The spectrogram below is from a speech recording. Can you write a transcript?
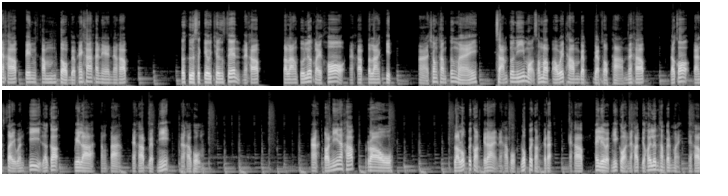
นะครับ เป็นคำตอบแบบให้ค่าคะแนนนะครับ ก็คือสเกลเชิงเส้นนะครับ ตารางตัวเลือกหลายข้อนะครับ ตารางกิจอ่าช่องทำเครื่องหมาย 3 ตัวนี้เหมาะสำหรับเอาไว้ทำแบบแบบสอบถามนะครับ แล้วก็การใส่วันที่แล้วก็เวลาต่างๆนะครับ แบบนี้นะครับผมอะตอนนี้นะครับเรา เราลบไปก่อนก็ได้นะครับผมลบไปก่อนก็ได้นะครับ ให้เหลือแบบนี้ก่อนนะครับ เดี๋ยวค่อยเริ่มทำกันใหม่นะครับ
